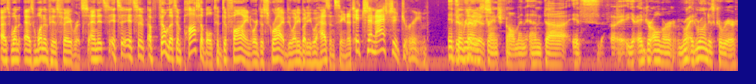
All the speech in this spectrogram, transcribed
as one as one of his favorites. And it's it's it's a, a, film that's impossible to define or describe to anybody who hasn't seen it. It's an acid dream. It's it a really very is. strange film, and and uh, it's uh, Edgar Ulmer. It ruined his career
